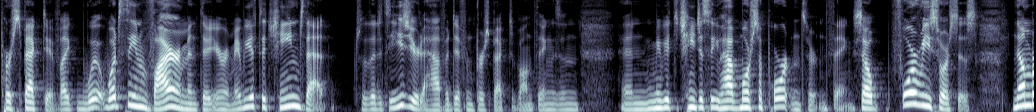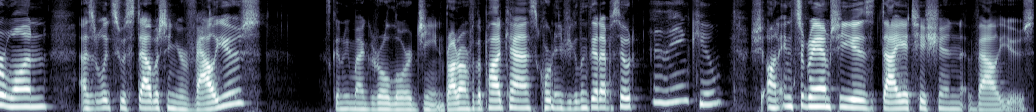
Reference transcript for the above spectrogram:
perspective. Like, wh- what's the environment that you're in? Maybe you have to change that so that it's easier to have a different perspective on things and and maybe you have to change it so you have more support in certain things. So, four resources. Number one, as it relates to establishing your values, it's going to be my girl, Laura Jean. Brought her on for the podcast. Courtney, if you could link that episode, thank you. She, on Instagram, she is Dietitian Values.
